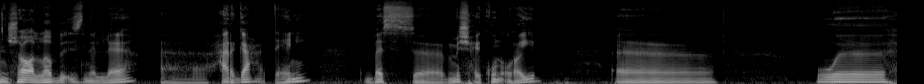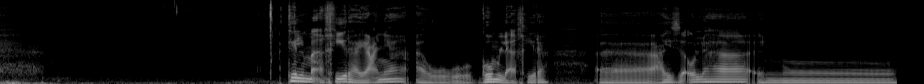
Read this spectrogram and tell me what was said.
إن شاء الله بإذن الله آه، هرجع تاني. بس مش هيكون قريب. آه، و كلمة أخيرة يعني أو جملة أخيرة آه عايز أقولها إنه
